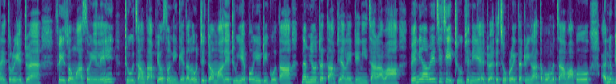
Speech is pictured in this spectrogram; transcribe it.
တဲ့သူတွေအတွက် Facebook မှာဆိုရင်လေသူအကြောင်းသာပြောဆိုနေကြတယ်လို့ TikTok မှာလည်းသူရဲ့ပုံရိပ်တွေကိုသာနှမျောတက်တာပြန်လဲတင်နေကြတာပါဘယ်နေရာပဲကြည့်ကြည့်သူဖြစ်နေတဲ့အတွက်တချို့ပရိသတ်တွေကသဘောမကျပါဘူးအမှုပ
